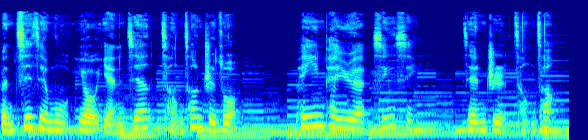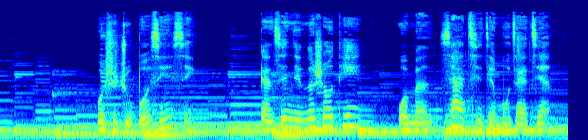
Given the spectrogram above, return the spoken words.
本期节目由岩间层层制作，配音配乐星星，监制层层。我是主播星星，感谢您的收听，我们下期节目再见。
